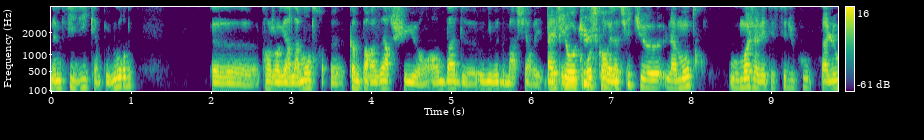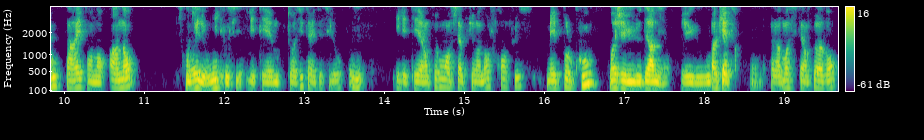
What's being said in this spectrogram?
même physique, un peu lourde, euh, quand je regarde la montre, euh, comme par hasard, je suis en, en bas de, au niveau de ma. Donc, Avec le recul, je pense aussi que la montre, où moi j'avais testé du coup, pas le hoop, pareil pendant un an. Je crois Oui, le Whoop il- aussi. Il était, toi aussi, t'avais testé le hoop. Mm. Il était un peu moins fiable que maintenant, je crois en plus. Mais pour le coup, Moi, j'ai eu le dernier. J'ai eu le Whoop Ok. 4. alors moi c'était un peu avant.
